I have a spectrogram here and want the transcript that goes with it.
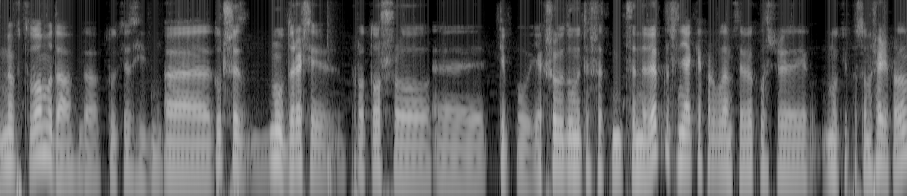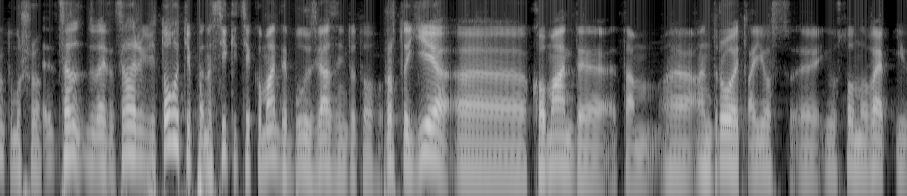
Ну в цілому, так, да, да, тут я згідний. Е, Тут ще, ну, до речі, про те, що, е, типу, якщо ви думаєте, що це не викличе ніяких проблем, це викличе, ну, типу, сумасшедші проблеми, тому що це це залежить від того, типу, наскільки ці команди були зв'язані до того. Просто є е, команди там е, Android, iOS е, і условно веб, і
